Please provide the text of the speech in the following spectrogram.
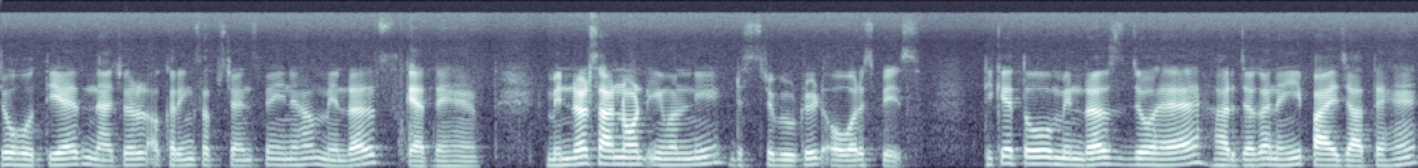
जो होती है नेचुरल अकरिंग सब्सटेंस में इन्हें हम मिनरल्स कहते हैं। Minerals are not evenly distributed over space ठीक है तो मिनरल्स जो है, हर जगह नहीं पाए जाते हैं।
